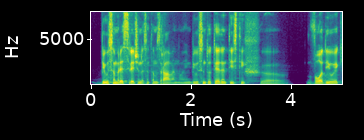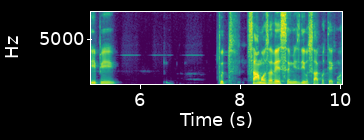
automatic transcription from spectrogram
Bil sem res srečen, da sem tam zraven. No? In bil sem tudi eden tistih uh, vodij v ekipi, tudi samo zavest se mi zdi, vsako tekmo,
